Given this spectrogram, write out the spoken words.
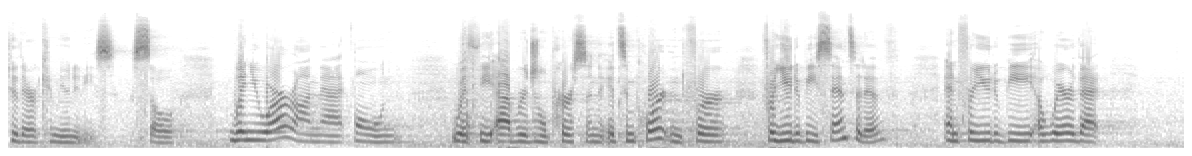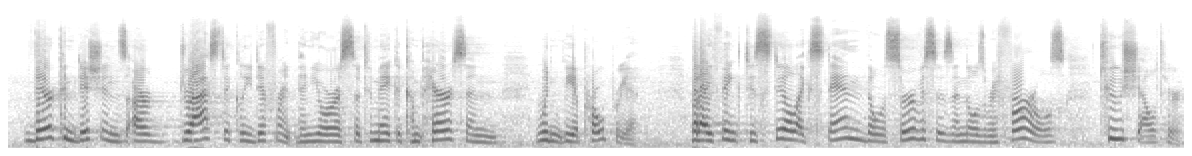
to their communities. So when you are on that phone with the Aboriginal person, it's important for, for you to be sensitive and for you to be aware that their conditions are drastically different than yours, so to make a comparison wouldn't be appropriate. But I think to still extend those services and those referrals to shelter.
